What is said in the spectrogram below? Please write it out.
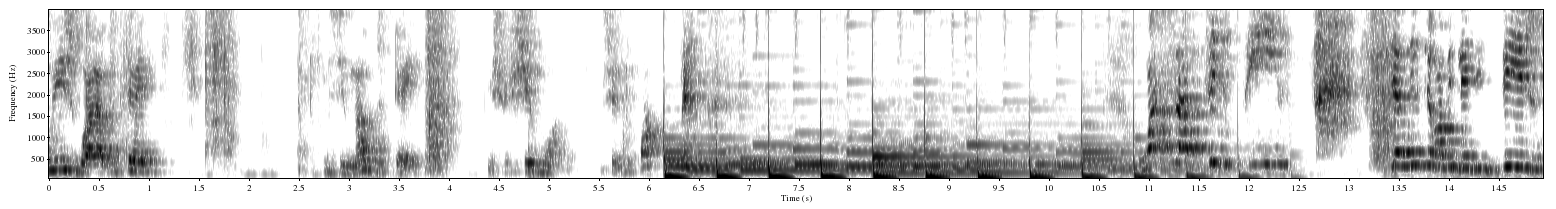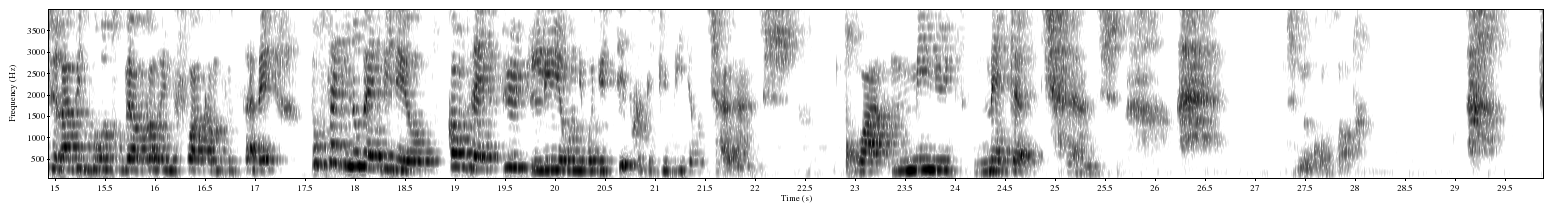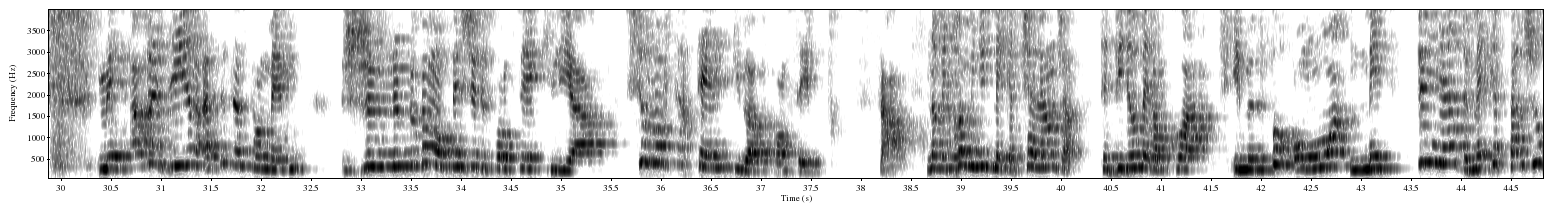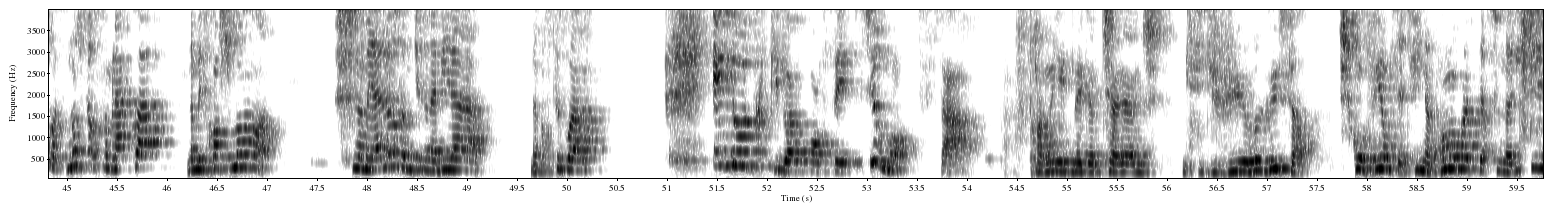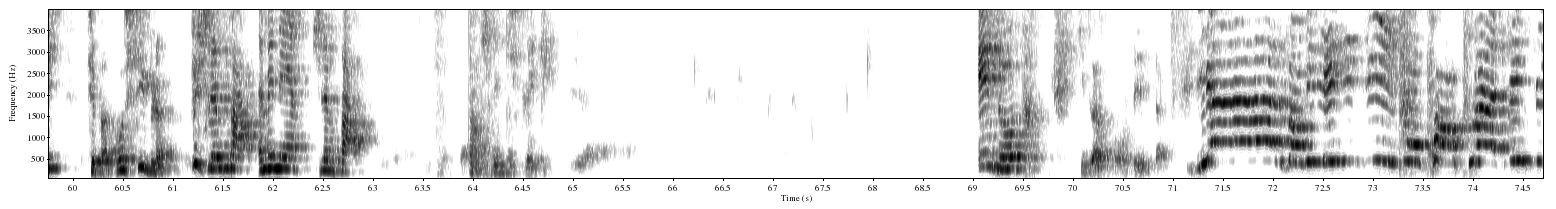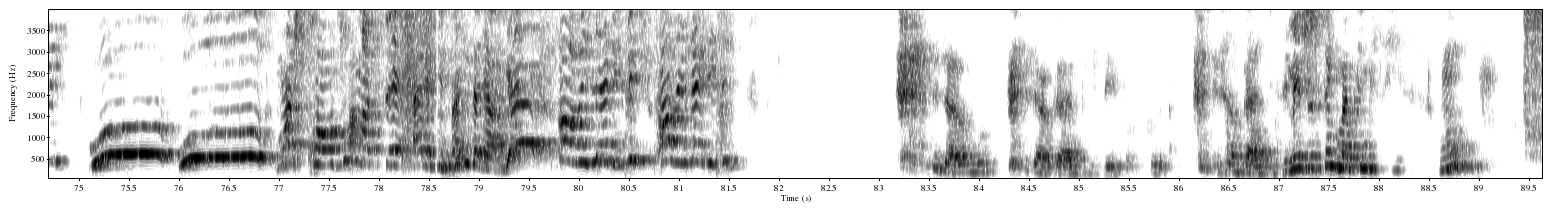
Oui, je bois la bouteille. Mais c'est ma bouteille. Je suis chez moi. J'ai le droit. What's up, Team Bienvenue sur Envie de Lady D. Je suis ravie de vous retrouver encore une fois, comme vous le savez, pour cette nouvelle vidéo. Comme vous avez pu lire au niveau du titre, c'est une vidéo challenge. 3 minutes make-up challenge. Je me concentre. Mais à vrai dire, à cet instant même, je ne peux pas m'empêcher de penser qu'il y a sûrement certaines qui doivent penser ça. Non mais 3 minutes make-up challenge, cette vidéo met dans quoi? Il me faut au moins mais une heure de make-up par jour, sinon je te ressemble à quoi? Non mais franchement, non mais allô comme dirait Nabila, n'importe quoi. Et d'autres qui doivent penser sûrement ça. 3 minutes make-up challenge, mais c'est du vu et revu ça. Je confirme, cette fille n'a vraiment pas de personnalité. C'est pas possible. Puis je l'aime pas. Elle m'énerve. Je l'aime pas. Attends, je vais me disliker. Et d'autres qui doivent penser ça. Yes! Envie de Lady D! On croit en toi! Team 6! Ouh! Ouh! Moi, je crois en toi, ma sœur! Allez, vas-y, Tania! Yeah! Envie de Lady D! Envie de Lady D! J'avoue, j'ai un peu abusé sur ce coup-là. J'ai un peu abusé. Mais je sais que ma team 6, hein,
